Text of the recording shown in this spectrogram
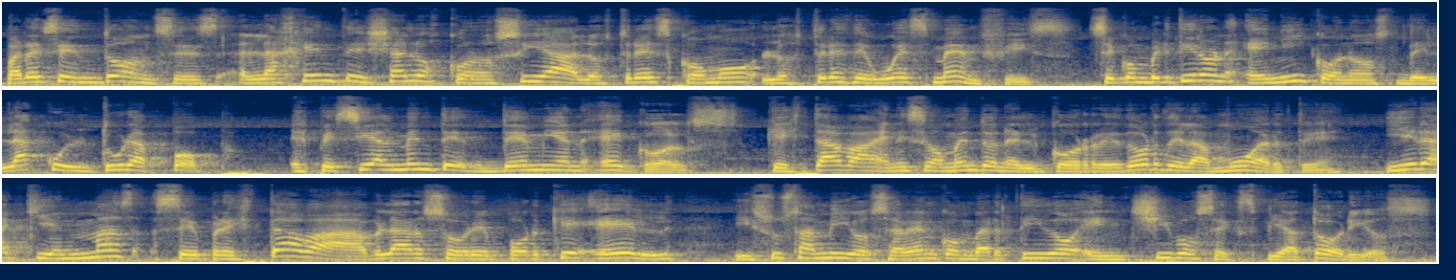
Para ese entonces, la gente ya los conocía a los tres como los tres de West Memphis. Se convirtieron en íconos de la cultura pop especialmente Demian Eccles, que estaba en ese momento en el corredor de la muerte y era quien más se prestaba a hablar sobre por qué él y sus amigos se habían convertido en chivos expiatorios.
